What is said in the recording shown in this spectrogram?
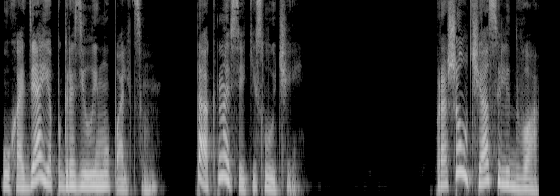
Уходя, я погрозила ему пальцем. Так, на всякий случай. Прошел час или два.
